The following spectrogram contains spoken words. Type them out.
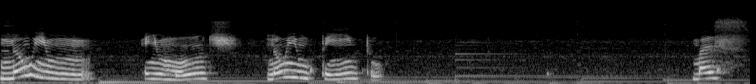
não em um, em um monte, não em um templo, mas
